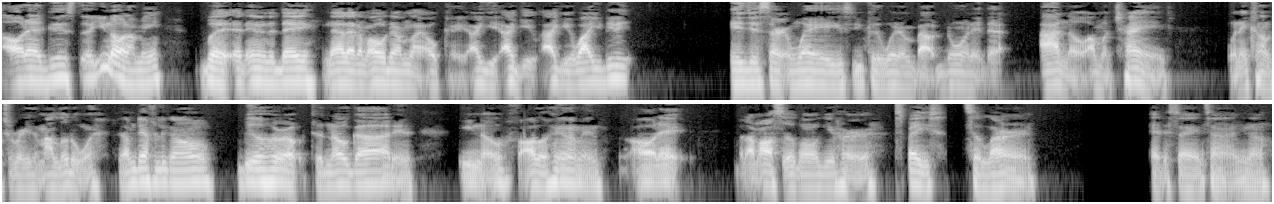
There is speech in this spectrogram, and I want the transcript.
all that good stuff, you know what I mean? But at the end of the day, now that I'm older, I'm like, okay, I get, I get, I get why you did it. It's just certain ways you could have went about doing it that I know I'm gonna change when it comes to raising my little one. I'm definitely gonna build her up to know God and, you know, follow Him and all that. But I'm also gonna give her space to learn at the same time, you know.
